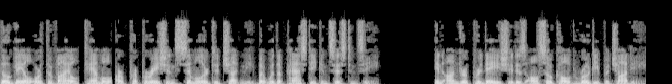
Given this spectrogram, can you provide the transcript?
thogayal or thavayal Tamil are preparations similar to chutney but with a pasty consistency. In Andhra Pradesh it is also called roti pachadi.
